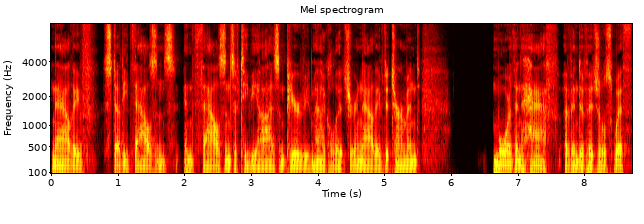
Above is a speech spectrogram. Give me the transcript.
Now they've studied thousands and thousands of TBIs and peer reviewed medical literature, and now they've determined more than half of individuals with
